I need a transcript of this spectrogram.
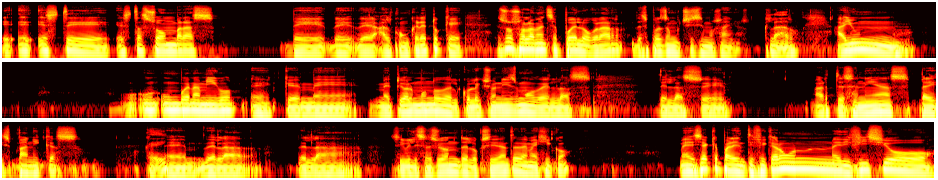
eh, eh, este, estas sombras de, de- de- al concreto, que eso solamente se puede lograr después de muchísimos años. Claro. Hay un, un, un buen amigo eh, que me metió al mundo del coleccionismo de las, de las eh, artesanías prehispánicas eh, de, la, de la civilización del occidente de México. Me decía que para identificar un edificio,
